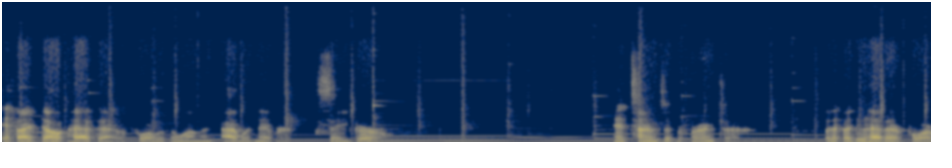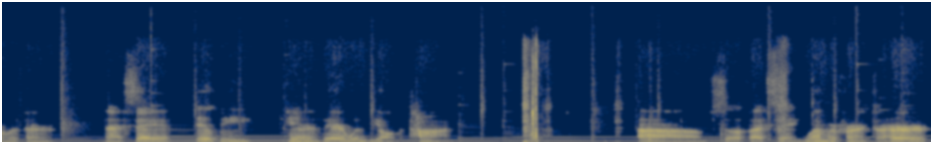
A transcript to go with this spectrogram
If I don't have that rapport with a woman, I would never say girl in terms of referring to her. But if I do have that rapport with her, and I say it, it'll be here and there, it wouldn't be all the time. Um, so if I say women referring to her,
